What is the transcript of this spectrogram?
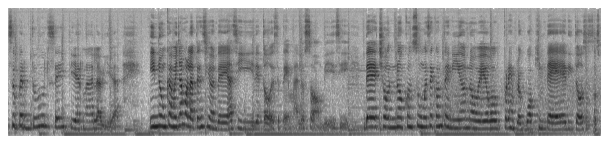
súper dulce y tierna de la vida. Y nunca me llamó la atención de así, de todo este tema de los zombies. Y de hecho no consumo ese contenido, no veo, por ejemplo, Walking Dead y todas estas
